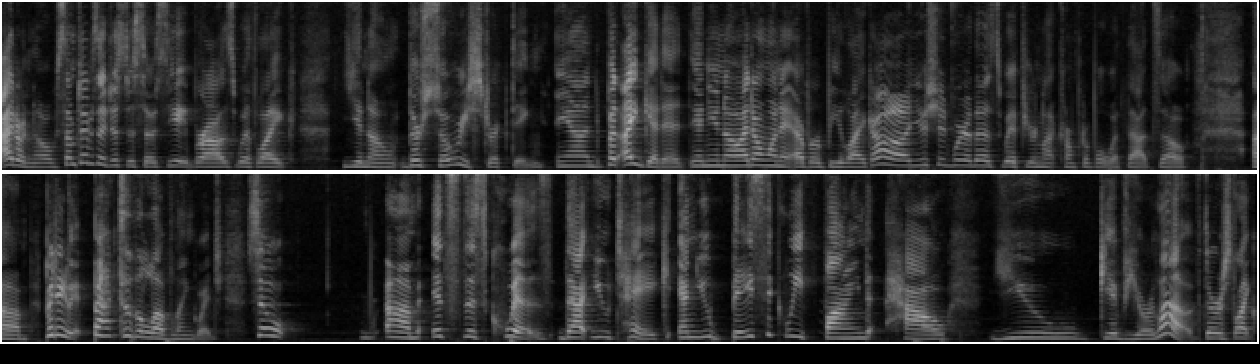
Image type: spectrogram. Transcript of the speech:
I don't know, sometimes I just associate bras with like, you know, they're so restricting. And, but I get it. And, you know, I don't want to ever be like, oh, you should wear this if you're not comfortable with that. So, um, but anyway, back to the love language. So, um, it's this quiz that you take, and you basically find how you give your love. There's like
